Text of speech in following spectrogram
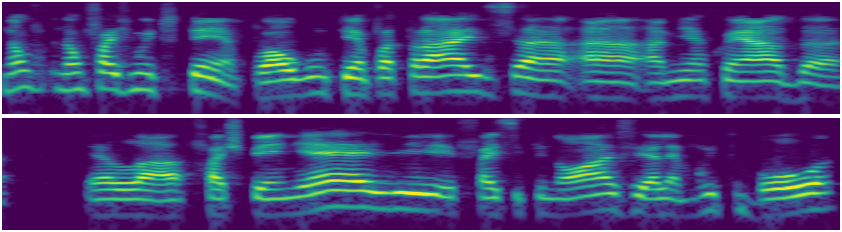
Não, não faz muito tempo. Há algum tempo atrás, a, a, a minha cunhada ela faz PNL, faz hipnose, ela é muito boa.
